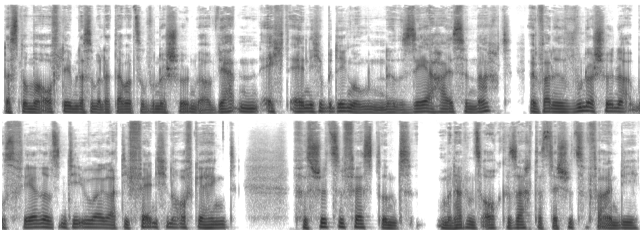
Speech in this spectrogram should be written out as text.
das nochmal aufleben lassen, weil das damals so wunderschön war. Wir hatten echt ähnliche Bedingungen. Eine sehr heiße Nacht. Es war eine wunderschöne Atmosphäre. Sind hier überall gerade die Fähnchen aufgehängt fürs Schützenfest. Und man hat uns auch gesagt, dass der Schützenverein die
